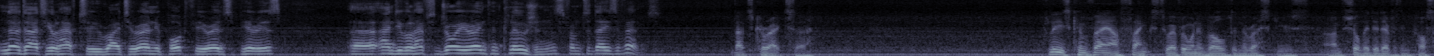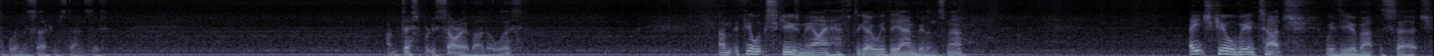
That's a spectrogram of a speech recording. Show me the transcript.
No doubt you'll have to write your own report for your own superiors, uh, and you will have to draw your own conclusions from today's events. That's correct, sir. Please convey our thanks to everyone involved in the rescues. I'm sure they did everything possible in the circumstances. I'm desperately sorry about all this. Um, if you'll excuse me, I have to go with the ambulance now. HQ will be in touch with you about the search.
